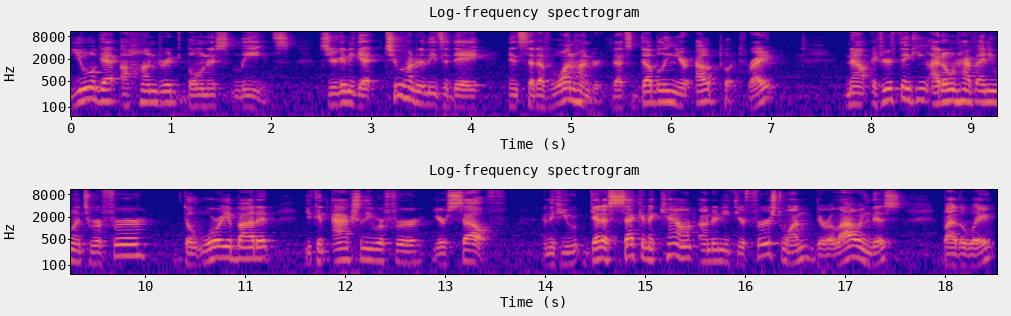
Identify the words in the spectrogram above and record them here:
you will get 100 bonus leads. So you're going to get 200 leads a day instead of 100. That's doubling your output, right? Now, if you're thinking, I don't have anyone to refer, don't worry about it. You can actually refer yourself. And if you get a second account underneath your first one, they're allowing this, by the way,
